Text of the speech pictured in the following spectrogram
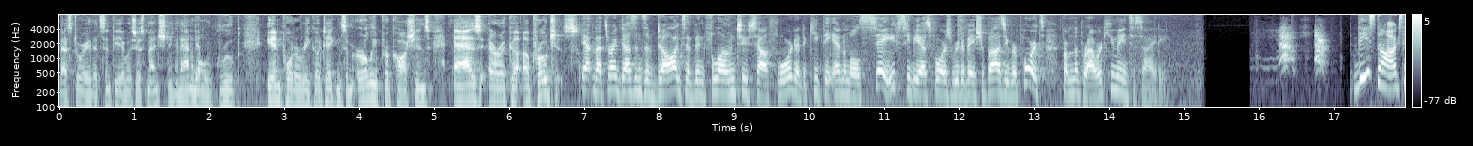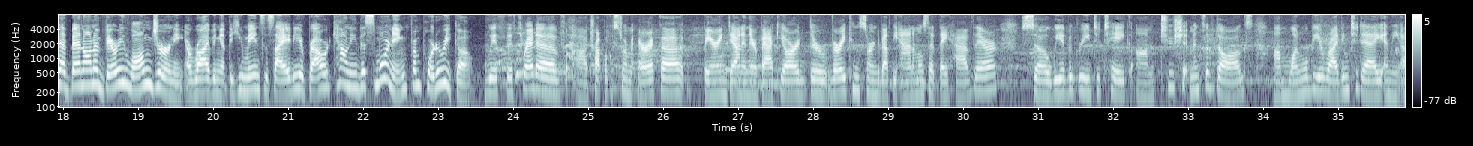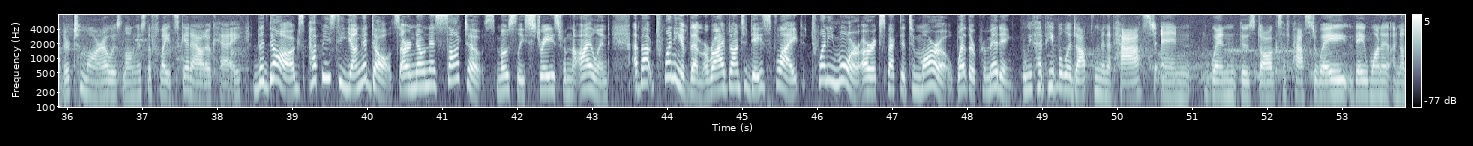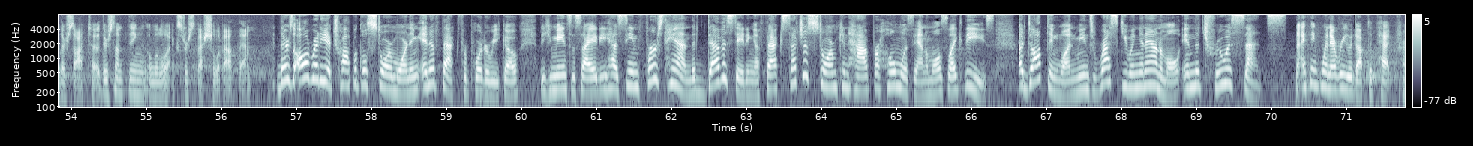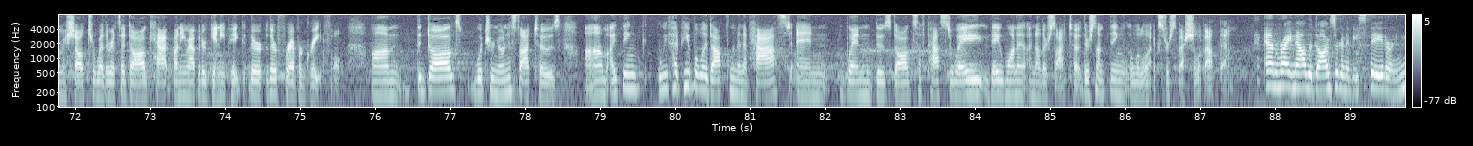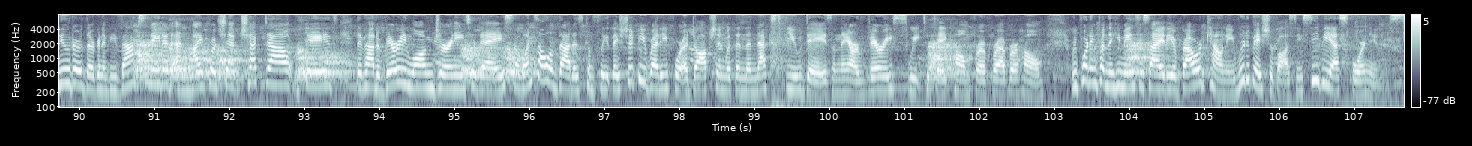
That story that Cynthia was just mentioning, an animal yep. group in Puerto Rico taking some early precautions as Erika approaches. Yeah, that's right. Dozens of dogs have been flown to South Florida to keep the animals safe. CBS 4's Rudabeh Shahbazi reports from the Broward Humane Society. These dogs have been on a very long journey, arriving at the Humane Society of Broward County this morning from Puerto Rico. With the threat of uh, Tropical Storm Erika bearing down in their backyard, they're very concerned about the animals that they have there. So we have agreed to take um, two shipments of dogs. Um, one will be arriving today and the other tomorrow, as long as the flights get out okay. The dogs, puppies to young adults, are known as Satos, mostly strays from the island. About 20 of them arrived on today's flight. 20 more are expected tomorrow, weather permitting. We've had people adopt them in the past, and when those dogs have passed away, they want another Sato. There's something a little extra special about them. There's already a tropical storm warning in effect for Puerto Rico. The Humane Society has seen firsthand the devastating effects such a storm can have for homeless animals like these. Adopting one means rescuing an animal in the truest sense. I think whenever you adopt a pet from a shelter, whether it's a dog, cat, bunny rabbit, or guinea pig, they're, they're forever grateful. Um, the dogs, which are known as satos, um, I think we've had people adopt them in the past, and when those dogs have passed away, they want another sato. There's something a little extra special about them. And right now, the dogs are going to be spayed or neutered. They're going to be vaccinated and microchipped, checked out, bathed. They've had a very long journey today. So once all of that is complete, they should be ready for adoption within the next few days. And they are very sweet to take home for a forever home. Reporting from the Humane Society of Broward County, Rudabeh Shahbazi, CBS 4 News.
